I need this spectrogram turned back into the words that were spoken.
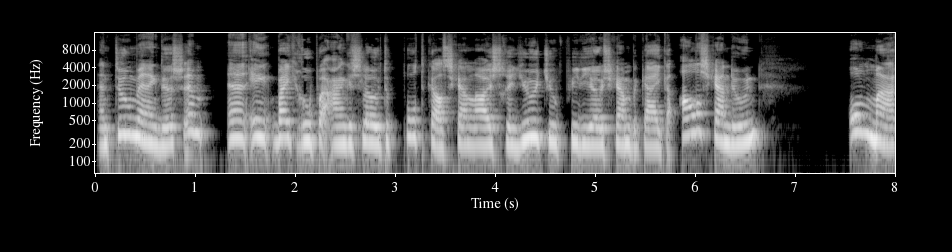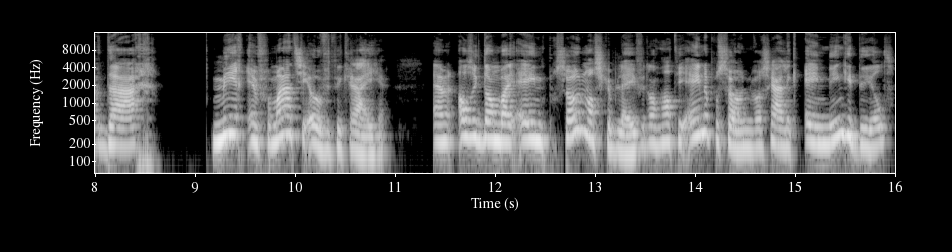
En toen ben ik dus eh, bij groepen aangesloten, podcasts gaan luisteren, YouTube-video's gaan bekijken, alles gaan doen om maar daar meer informatie over te krijgen. En als ik dan bij één persoon was gebleven, dan had die ene persoon waarschijnlijk één ding gedeeld,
